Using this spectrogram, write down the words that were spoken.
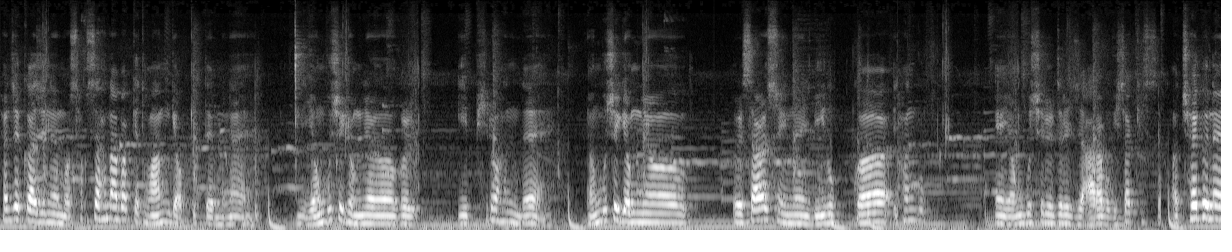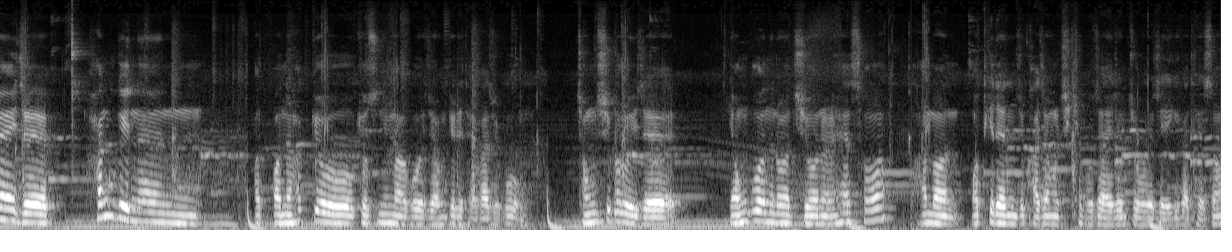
현재까지는 뭐 석사 하나밖에 더 한 게 없기 때문에 연구실 경력을 이 필요한데 연구실 경력을 쌓을 수 있는 미국과 한국의 연구실들을 이제 알아보기 시작했어요. 어, 최근에 이제 한국에 있는 어, 어느 학교 교수님하고 이제 연결이 돼가지고 정식으로 이제 연구원으로 지원을 해서 한번 어떻게 되는지 과정을 지켜보자 이런 쪽으로 이제 얘기가 돼서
